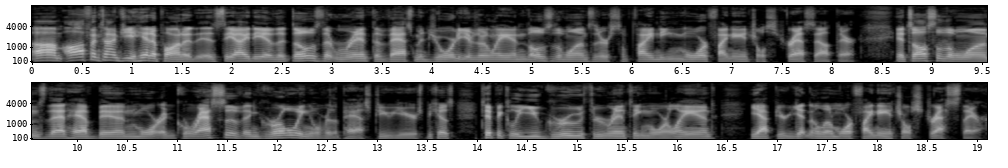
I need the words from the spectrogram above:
Um, oftentimes you hit upon it. It's the idea that those that rent the vast majority of their land, those are the ones that are finding more financial stress out there. It's also the ones that have been more aggressive and growing over the past few years because typically you grew through renting more land. Yep, you're getting a little more financial stress there.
